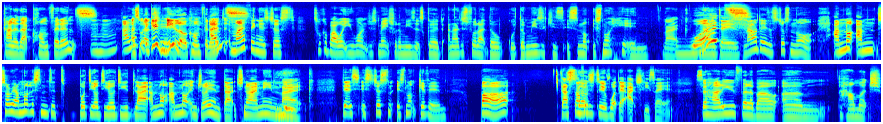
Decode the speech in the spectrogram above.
kind of that confidence. Mhm. I love that it gave me a lot of confidence. d- my thing is just talk about what you want. Just make sure the music's good. And I just feel like the the music is it's not it's not hitting like What? nowadays. Nowadays it's just not. I'm not. I'm sorry. I'm not listening to body audio. audio like I'm not. I'm not enjoying that. Do you know what I mean? Yeah. Like this. It's just. It's not giving. But that's So- nothing to do with what they're actually saying. so how do you feel about um how much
